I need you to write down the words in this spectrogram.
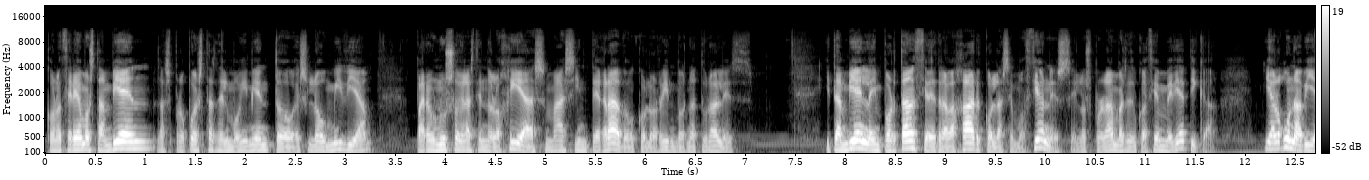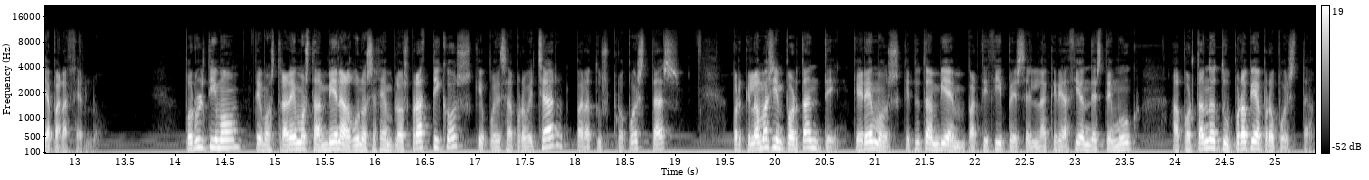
Conoceremos también las propuestas del movimiento Slow Media para un uso de las tecnologías más integrado con los ritmos naturales. Y también la importancia de trabajar con las emociones en los programas de educación mediática y alguna vía para hacerlo. Por último, te mostraremos también algunos ejemplos prácticos que puedes aprovechar para tus propuestas, porque lo más importante, queremos que tú también participes en la creación de este MOOC aportando tu propia propuesta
